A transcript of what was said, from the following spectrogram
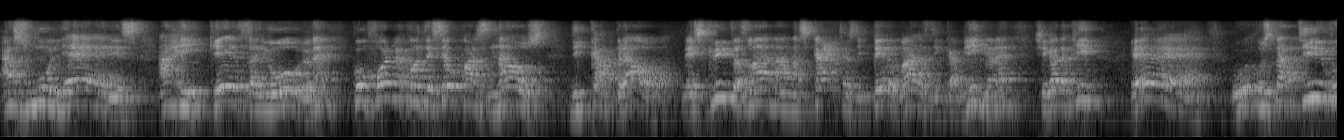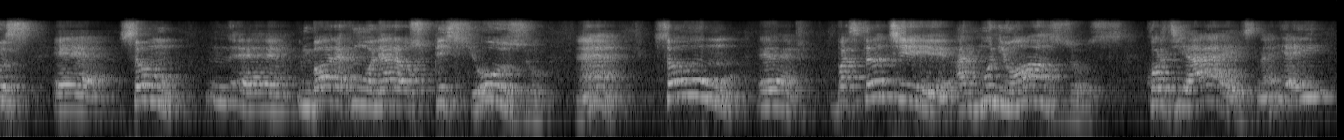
as mulheres, a riqueza e o ouro, né? Conforme aconteceu com as naus de Cabral, né? escritas lá na, nas cartas de Pero Vaz de Caminha, né? Chegaram aqui, é, os nativos é, são é, embora com um olhar auspicioso, né, são é, bastante harmoniosos, cordiais, né, e aí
